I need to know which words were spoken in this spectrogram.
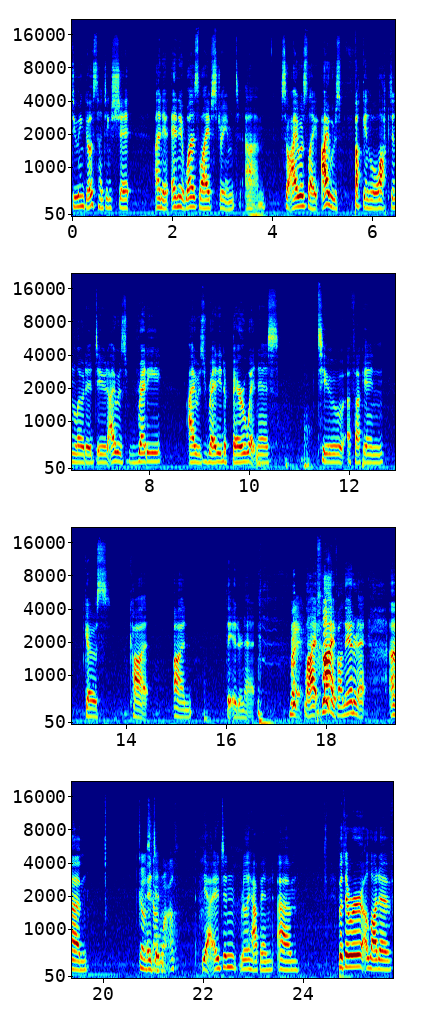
doing ghost hunting shit, and it, and it was live streamed. Um, so I was like, I was fucking locked and loaded, dude. I was ready I was ready to bear witness to a fucking ghost caught on the internet. Right. live live on the internet. Um Ghost It gone wild. yeah, it didn't really happen. Um, but there were a lot of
